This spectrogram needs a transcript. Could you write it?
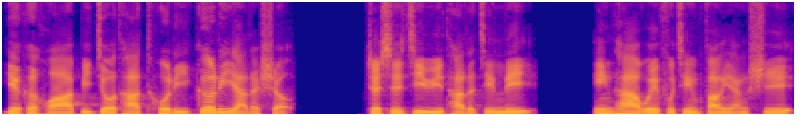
耶和华必救他脱离歌利亚的手，这是基于他的经历，因他为父亲放羊时，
